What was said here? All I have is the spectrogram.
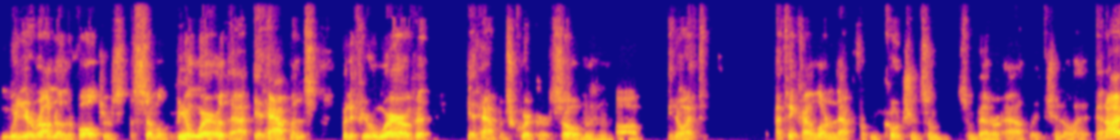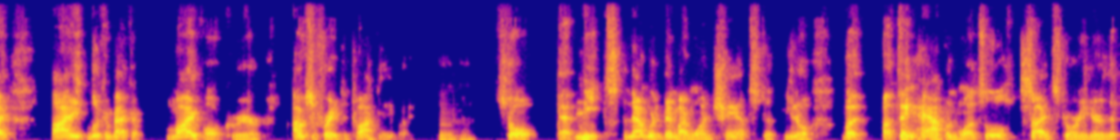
when you're around other vaulters similar be aware of that it happens but if you're aware of it it happens quicker so mm-hmm. uh, you know i th- i think i learned that from coaching some some better athletes you know and i i looking back at my vault career i was afraid to talk to anybody mm-hmm. so at meets, and that would have been my one chance to, you know. But a thing happened once, a little side story here that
